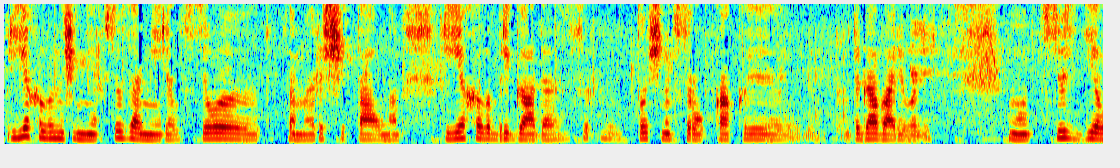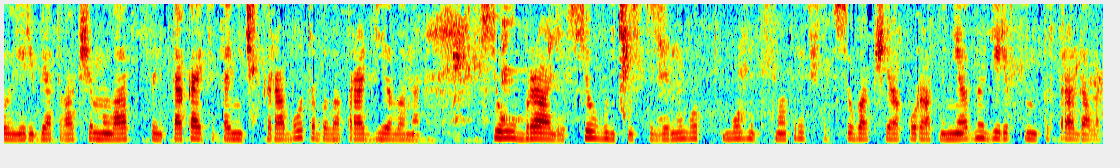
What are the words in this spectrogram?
Приехал инженер, все замерил, все этот самый, рассчитал нам. Приехала бригада точно в срок, как и договаривались. Вот, все сделали, ребята, вообще молодцы. Такая титаническая работа была проделана. Все убрали, все вычистили. Ну вот можно посмотреть, что все вообще аккуратно. Ни одно деревце не пострадало,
